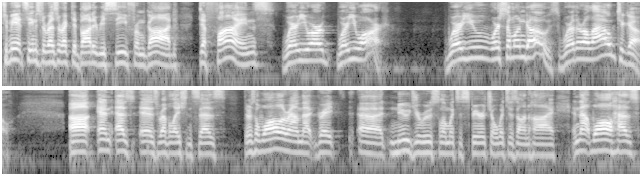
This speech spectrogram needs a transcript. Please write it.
To me, it seems the resurrected body received from God defines where you are, where you are, where you, where someone goes, where they're allowed to go. Uh, and as, as Revelation says, there's a wall around that great uh, New Jerusalem, which is spiritual, which is on high. And that wall has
